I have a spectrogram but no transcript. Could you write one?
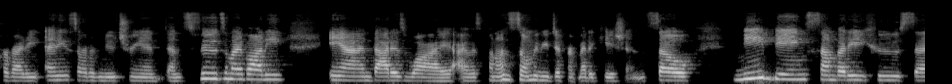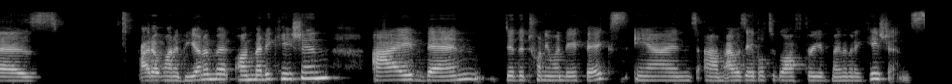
providing any sort of nutrient dense foods in my body. And that is why I was put on so many different medications. So, me being somebody who says, I don't want to be on, a med- on medication, I then did the 21 day fix and um, I was able to go off three of my medications.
